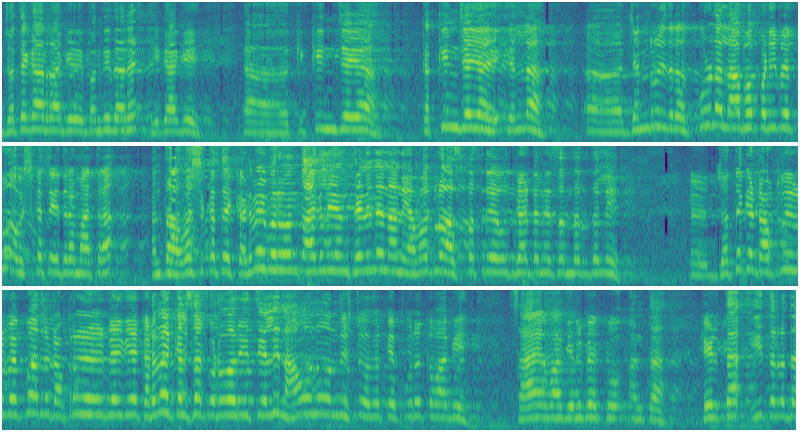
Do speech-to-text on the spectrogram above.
ಜೊತೆಗಾರರಾಗಿ ಬಂದಿದ್ದಾರೆ. ಹೀಗಾಗಿ ಕಕ್ಕಿಂಜಯ ಕಕ್ಕಿಂಜೆಯ ಎಲ್ಲ ಜನರು ಇದರ ಪೂರ್ಣ ಲಾಭ ಪಡಿಬೇಕು ಅವಶ್ಯಕತೆ ಇದ್ರೆ ಮಾತ್ರ. ಅಂತ ಅವಶ್ಯಕತೆ ಕಡಿಮೆ ಬರುವಂತಾಗಲಿ ಅಂತ ಹೇಳಿನೇ ನಾನು ಯಾವಾಗಲೂ ಆಸ್ಪತ್ರೆ ಉದ್ಘಾಟನೆ ಸಂದರ್ಭದಲ್ಲಿ ಜೊತೆಗೆ ಡಾಕ್ಟರ್ ಇರಬೇಕು, ಆದರೆ ಡಾಕ್ಟರ್ಗಳಿಗೆ ಕಡಿಮೆ ಕೆಲಸ ಕೊಡುವ ರೀತಿಯಲ್ಲಿ ನಾವೂ ಒಂದಿಷ್ಟು ಅದಕ್ಕೆ ಪೂರಕವಾಗಿ ಸಹಾಯವಾಗಿರಬೇಕು ಅಂತ ಹೇಳ್ತಾ, ಈ ಥರದ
